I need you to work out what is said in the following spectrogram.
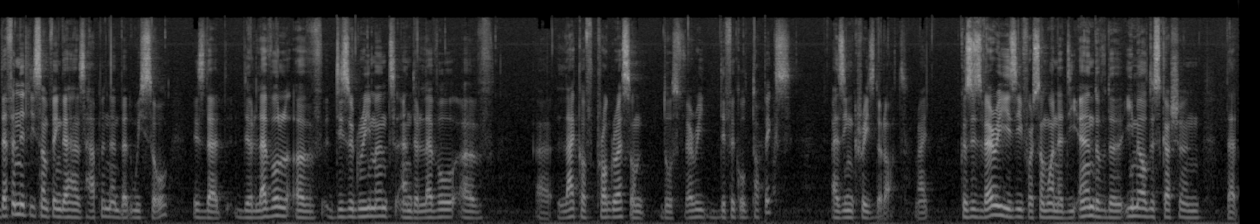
definitely something that has happened and that we saw is that the level of disagreement and the level of uh, lack of progress on those very difficult topics has increased a lot, right? Because it's very easy for someone at the end of the email discussion that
